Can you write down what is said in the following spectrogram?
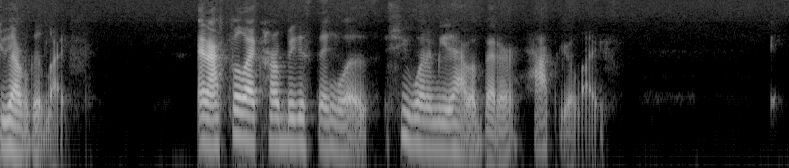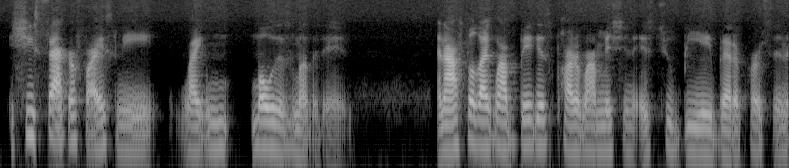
you have a good life? And I feel like her biggest thing was she wanted me to have a better, happier life. She sacrificed me like Moses' mother did. And I feel like my biggest part of my mission is to be a better person,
